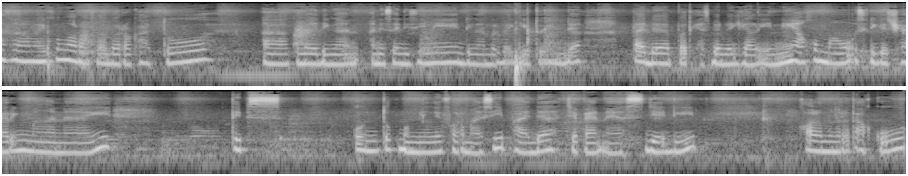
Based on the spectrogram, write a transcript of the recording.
Assalamualaikum warahmatullahi wabarakatuh. Uh, kembali dengan Anissa di sini dengan berbagi itu indah. Pada podcast berbagi kali ini aku mau sedikit sharing mengenai tips untuk memilih formasi pada CPNS. Jadi kalau menurut aku,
